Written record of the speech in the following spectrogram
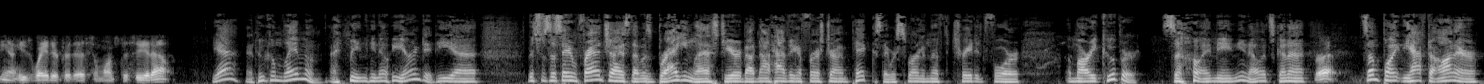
you know he's waited for this and wants to see it out. Yeah, and who can blame him? I mean, you know, he earned it. He uh, this was the same franchise that was bragging last year about not having a first round pick because they were smart enough to trade it for Amari Cooper. So I mean, you know, it's gonna right. at some point you have to honor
